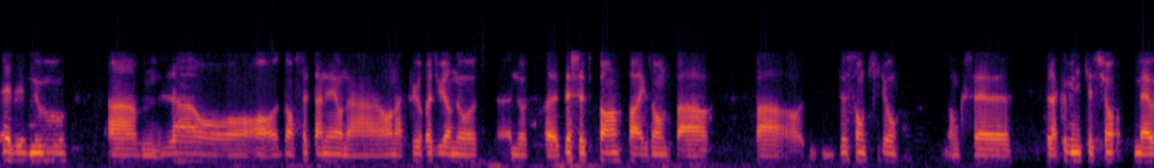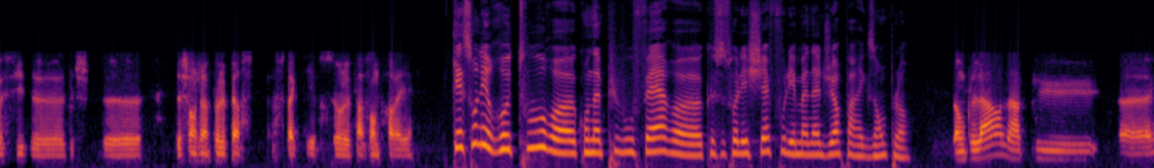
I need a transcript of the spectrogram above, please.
aidez-nous. là, on, dans cette année, on a, on a pu réduire notre, notre déchet de pain, par exemple, par, par 200 kilos. Donc, c'est de la communication, mais aussi de, de, de changer un peu le perspective sur la façon de travailler. Quels sont les retours euh, qu'on a pu vous faire, euh, que ce soit les chefs ou les managers par exemple? Donc là, on a pu euh,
